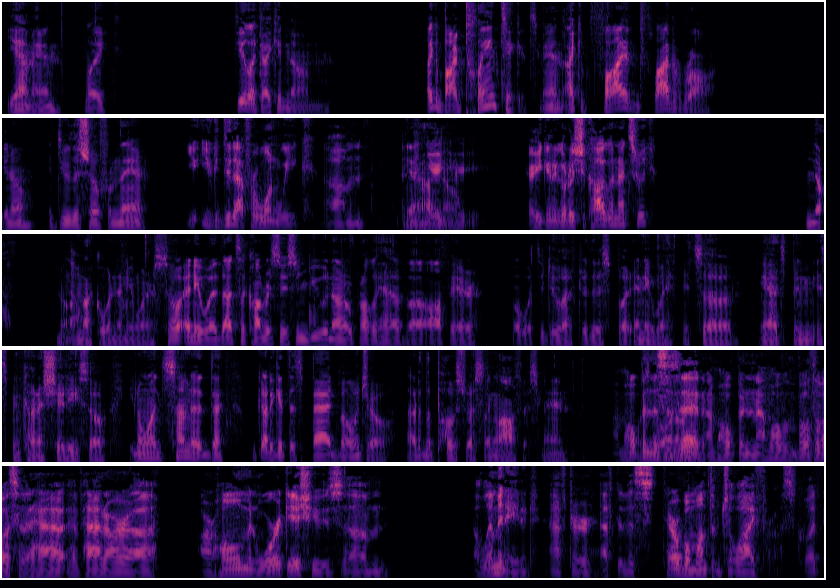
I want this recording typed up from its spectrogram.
Yeah, man. Like, feel like I can um, I can buy plane tickets, man. I could fly fly to Raw, you know, and do the show from there. You you could do that for one week. Um, and yeah, then you're, you're, are you going to go to Chicago next week? No. no, no, I'm not going anywhere. So anyway, that's a conversation you and I will probably have uh, off air about what to do after this. But anyway, it's uh yeah, it's been it's been kind of shitty. So you know what? It's time to we got to get this bad mojo out of the post wrestling office, man. I'm hoping What's this is on? it. I'm hoping I'm hoping both of us have have had our uh, our home and work issues um, eliminated after after this terrible month of July for us. But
